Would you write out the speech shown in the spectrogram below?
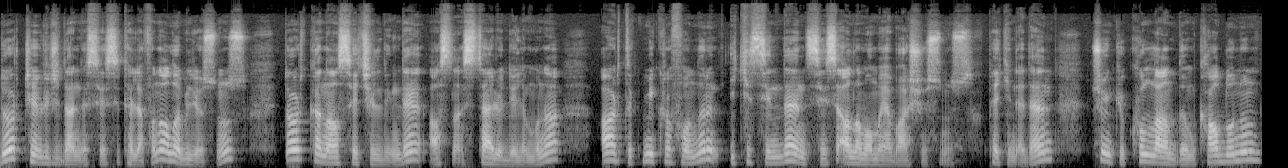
4 çevriciden de sesi telefona alabiliyorsunuz. 4 kanal seçildiğinde aslında stereo diyelim buna artık mikrofonların ikisinden sesi alamamaya başlıyorsunuz. Peki neden? Çünkü kullandığım kablonun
